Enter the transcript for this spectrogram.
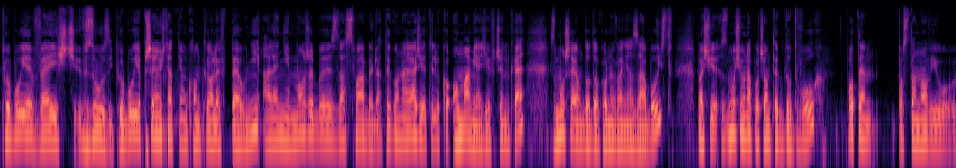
próbuje wejść w Zuzi, próbuje przejąć nad nią kontrolę w pełni, ale nie może, jest za słaby. Dlatego na razie tylko omamia dziewczynkę, zmusza ją do dokonywania zabójstw. Właściwie zmusił na początek do dwóch, potem postanowił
